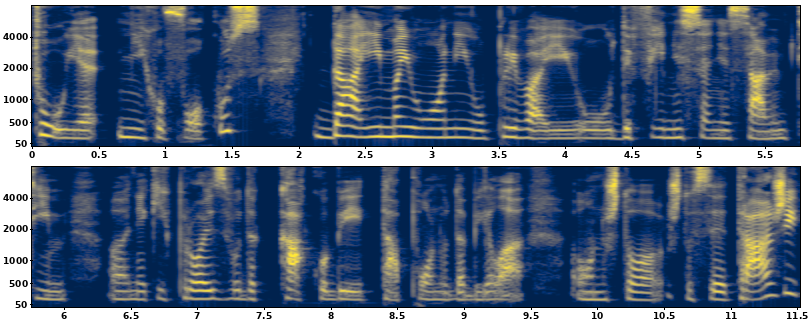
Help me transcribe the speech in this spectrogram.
tu je njihov fokus, da imaju oni upliva i u definisanje samim tim nekih proizvoda kako bi ta ponuda bila ono što, što se traži,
